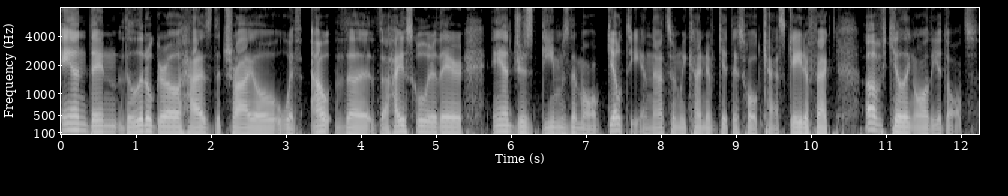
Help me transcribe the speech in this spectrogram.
and then the little girl has the trial without the, the high schooler there and just deems them all guilty. And that's when we kind of get this whole cascade effect of killing all the adults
